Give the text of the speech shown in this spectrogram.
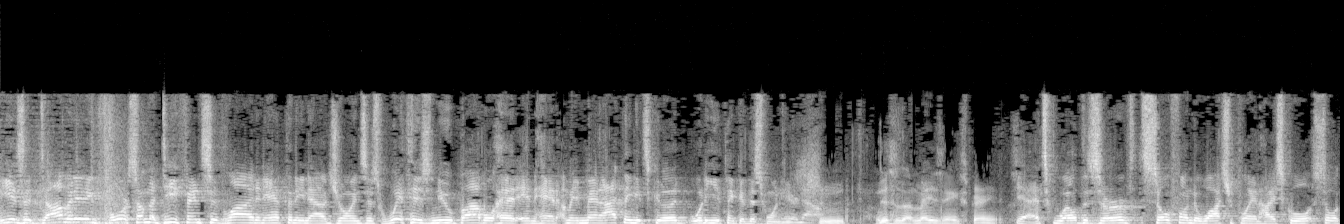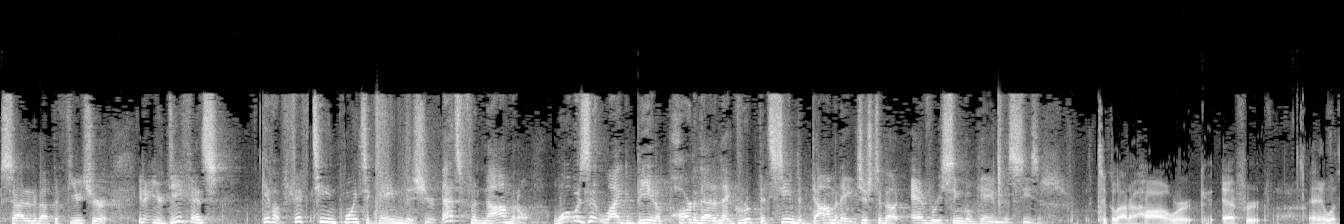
He is a dominating force on the defensive line, and Anthony now joins us with his new bobblehead in hand. I mean, man, I think it's good. What do you think of this one here now? Dude, this is an amazing experience. Yeah, it's well deserved. So fun to watch you play in high school. So excited about the future. You know, your defense gave up 15 points a game this year. That's phenomenal. What was it like being a part of that in that group that seemed to dominate just about every single game this season? It took a lot of hard work, effort, and it was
